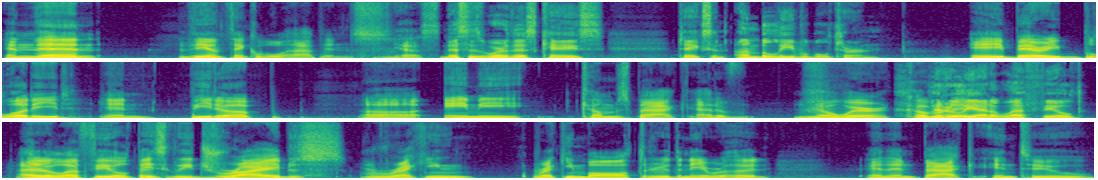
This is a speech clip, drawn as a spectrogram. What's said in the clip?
And then the unthinkable happens. Yes, this is where this case takes an unbelievable turn. A very bloodied and beat up uh, Amy comes back out of nowhere, covered Literally in- out of left field. out of left field, basically drives wrecking wrecking ball through the neighborhood and then back into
